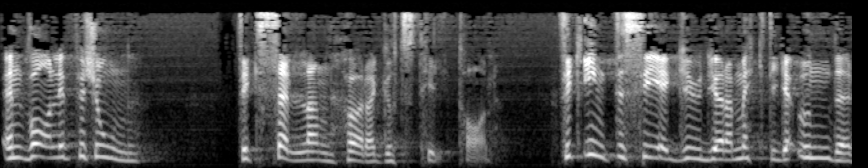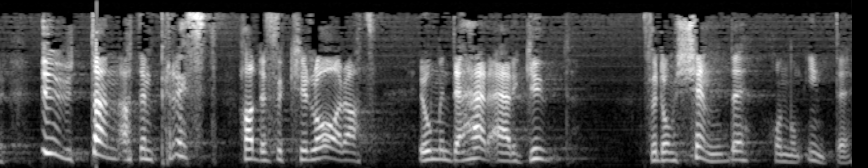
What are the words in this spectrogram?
En vanlig person fick sällan höra Guds tilltal. fick inte se Gud göra mäktiga under utan att en präst hade förklarat, jo men det här är Gud. För de kände honom inte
